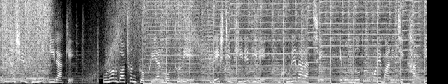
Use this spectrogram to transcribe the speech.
ইতিহাসের ভূমি ইরাকে। পুনর্গঠন প্রক্রিয়ার মধ্য দিয়ে দেশটি ধীরে ধীরে ঘুরে দাঁড়াচ্ছে এবং নতুন করে বাণিজ্যিক খাতকে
